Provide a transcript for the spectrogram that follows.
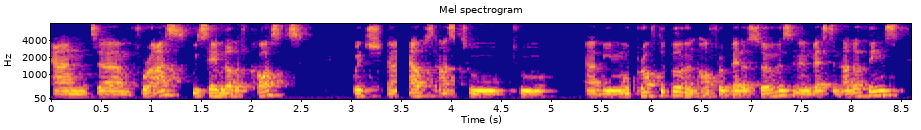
And um, for us, we save a lot of costs, which uh, helps us to, to uh, be more profitable and offer better service and invest in other things.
